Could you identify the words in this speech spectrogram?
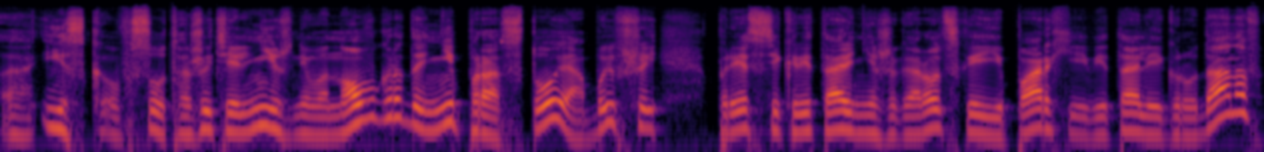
э, иск в суд житель Нижнего Новгорода, непростой, а бывший пресс-секретарь Нижегородской епархии Виталий Груданов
